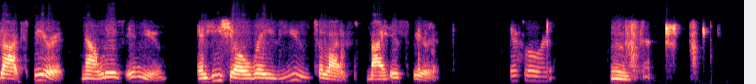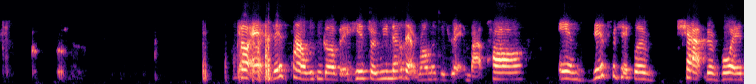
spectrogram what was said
God's spirit now lives in you, and he shall raise you to life by his spirit. Yes, Lord. Mm. So at this time, we can go over the history. We know that Romans was written by Paul. In this particular chapter voice,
